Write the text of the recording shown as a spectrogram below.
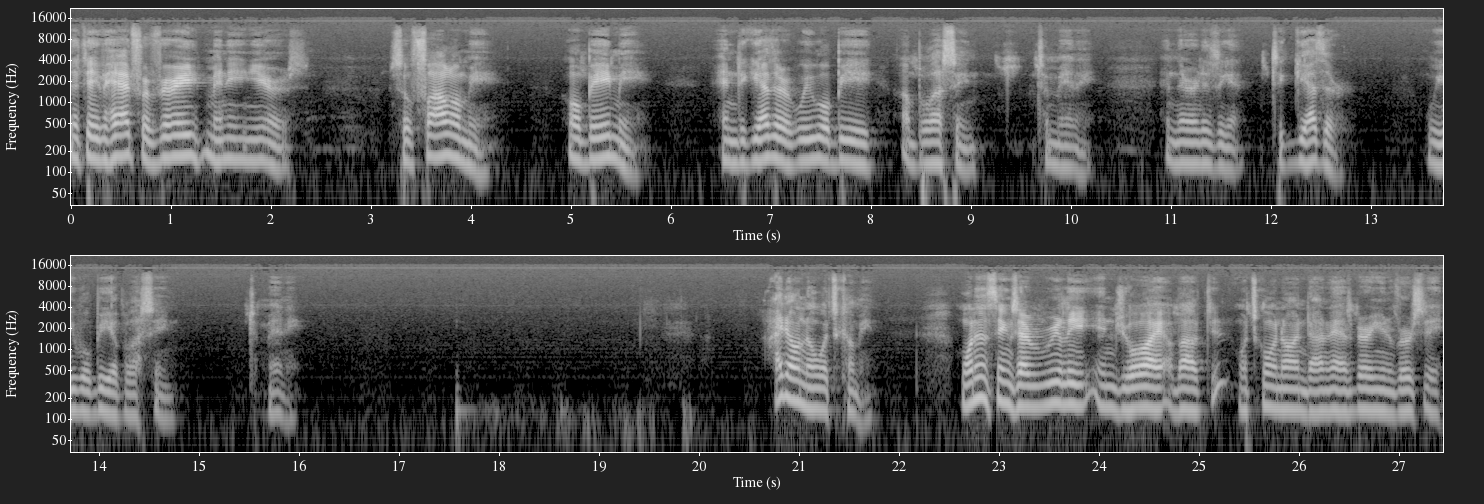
that they've had for very many years. So follow me, obey me, and together we will be a blessing to many. And there it is again. Together we will be a blessing to many. I don't know what's coming. One of the things I really enjoy about what's going on down at Asbury University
